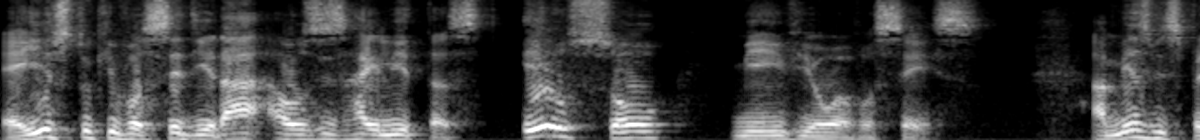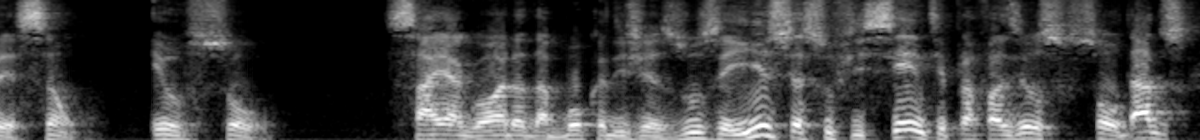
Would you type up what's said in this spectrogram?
É isto que você dirá aos israelitas: Eu sou, me enviou a vocês. A mesma expressão, eu sou, sai agora da boca de Jesus e isso é suficiente para fazer os soldados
